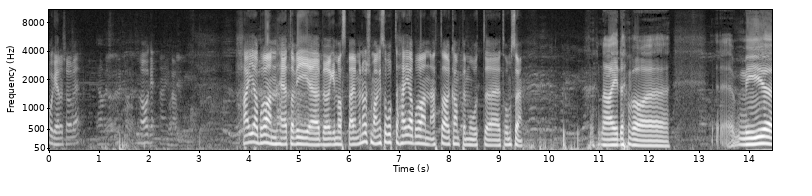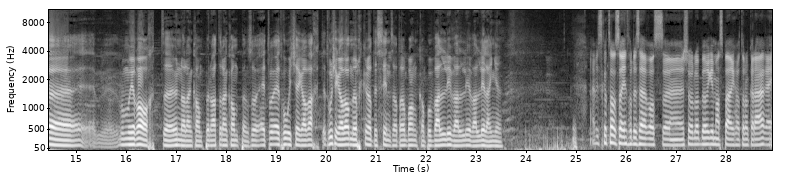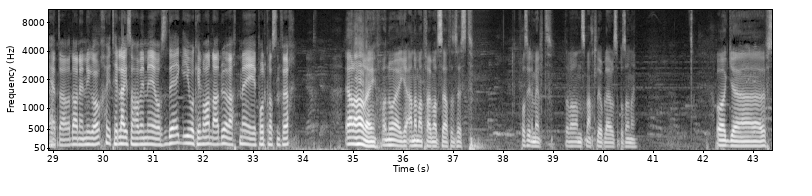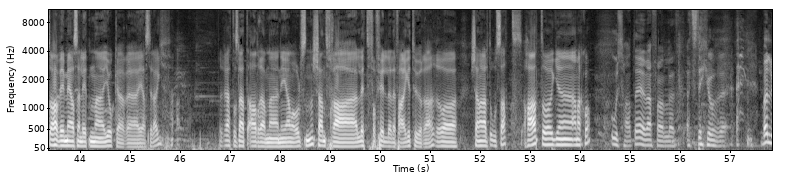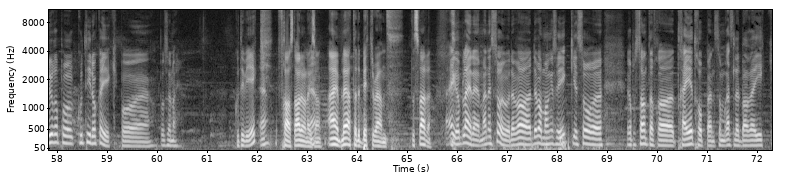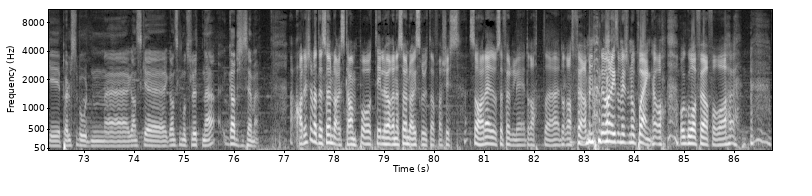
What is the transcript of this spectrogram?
OK, da kjører vi. Ok, jeg klar. Heia Brann heter vi, eh, Børge Marsberg. Men det var ikke mange som ropte Heia Brann etter kampen mot uh, Tromsø. Nei, det var uh, mye uh, mye rart under den kampen og etter den kampen. Så jeg, tror- jeg, tror ikke jeg har vært Jeg tror ikke jeg har vært mørkere til sinns etter en Brann-kamp på veldig, veldig, veldig lenge. Vi skal ta oss og introdusere oss uh, sjøl. Børge Marsberg, hørte dere der. Jeg heter Daniel Nygaard. I tillegg så har vi med oss deg, Joakim Randa. Du har vært med i podkasten før. Ja, det har jeg. Og nå er jeg enda mer traumatisert enn sist. For å si det mildt. Det var en smertelig opplevelse på søndag. Og eh, så har vi med oss en liten uh, jokergjest i dag. Rett og slett Adrian Nyhammer Olsen. Kjent fra litt forfyllede fergeturer og generelt osatt. Hat og eh, NRK. Oshat er i hvert fall et, et stikkord. Bare lurer på når dere gikk på, eh, på søndag. Når vi gikk Ja. fra stadion, liksom. Jeg ble til the bitter end. Dessverre. Jeg ble det, men jeg så jo det var, det var mange som gikk. Jeg så eh, representanter fra tredjetroppen som rett og slett bare gikk i pølseboden eh, ganske, ganske mot slutten her. Gadd ikke se mer. Hadde det ikke vært en søndagskamp og tilhørende søndagsruter fra Skyss, så hadde jeg jo selvfølgelig dratt, eh, dratt før. Men det var liksom ikke noe poeng å, å gå før for å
